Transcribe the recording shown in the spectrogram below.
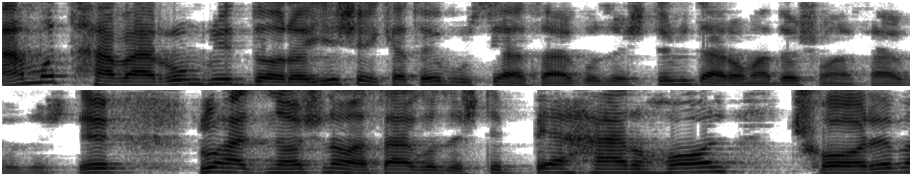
اما تورم روی دارایی شرکت های بورسی اثر گذاشته رو درآمدهاشون اثر گذاشته رو هزینه هاشون هم اثر گذاشته. به هر حال چاره و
